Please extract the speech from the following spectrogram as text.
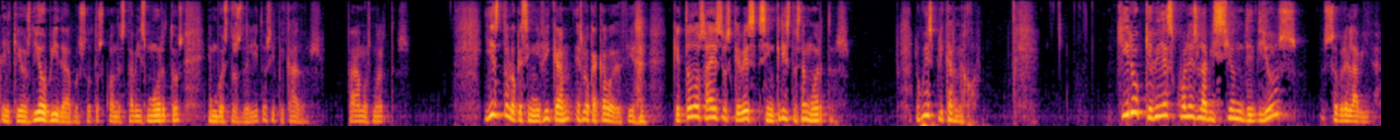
el que os dio vida a vosotros cuando estabais muertos en vuestros delitos y pecados. Estábamos muertos. Y esto lo que significa es lo que acabo de decir, que todos a esos que ves sin Cristo están muertos. Lo voy a explicar mejor. Quiero que veas cuál es la visión de Dios sobre la vida,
